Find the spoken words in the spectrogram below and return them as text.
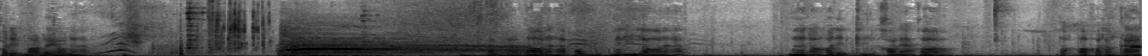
คอเด็ดมาเร็วนะครับตามหาต่อนะครับ ผมไม่รีรอนะครับ เมื่อน้องคอเด็ดขึ้นขอแล้วก็ด็อกออกก็ทำการ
